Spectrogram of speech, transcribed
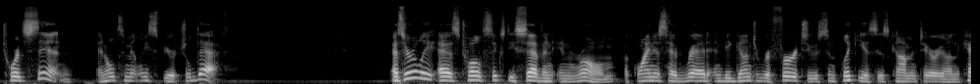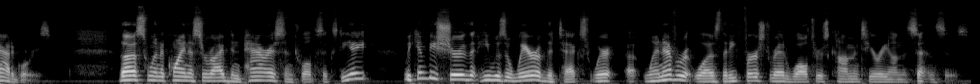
towards sin and ultimately spiritual death. As early as 1267 in Rome, Aquinas had read and begun to refer to Simplicius's commentary on the categories. Thus, when Aquinas arrived in Paris in 1268, we can be sure that he was aware of the text where, uh, whenever it was that he first read Walter's commentary on the sentences.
